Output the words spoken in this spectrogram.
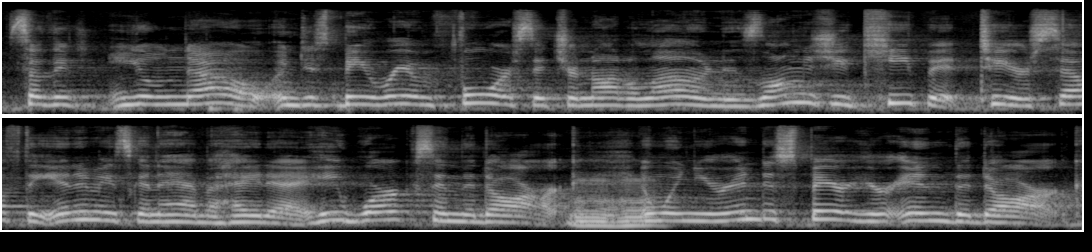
so that you'll know and just be reinforced that you're not alone. As long as you keep it to yourself, the enemy's going to have a heyday. He works in the dark. Mm-hmm. And when you're in despair, you're in the dark.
